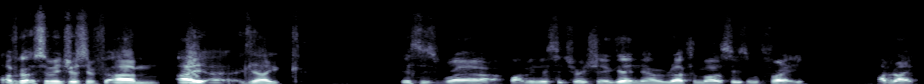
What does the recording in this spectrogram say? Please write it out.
I've got some interesting. Um, I uh, like. This is where but I'm in this situation again now. Life on Mars season three. I'm like,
